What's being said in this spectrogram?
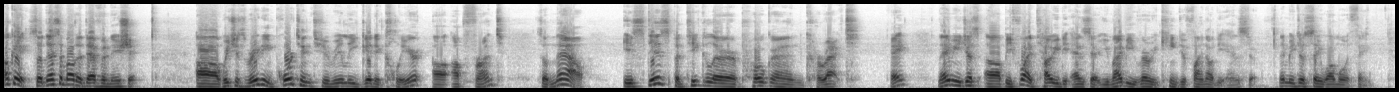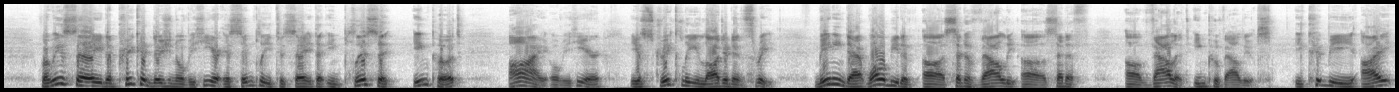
Okay, so that's about the definition, uh, which is really important to really get it clear uh, up front. So now is this particular program correct? Okay, let me just, uh, before I tell you the answer, you might be very keen to find out the answer. Let me just say one more thing. When we say the precondition over here is simply to say the implicit input i over here is strictly larger than 3, meaning that what would be the uh, set of value uh, set of uh, valid input values? It could be i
